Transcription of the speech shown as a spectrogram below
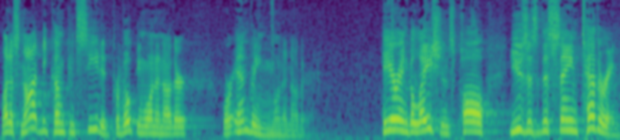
Let us not become conceited, provoking one another, or envying one another. Here in Galatians, Paul uses this same tethering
